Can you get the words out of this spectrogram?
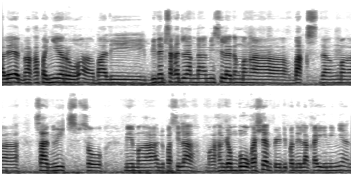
Bale yan, mga kapanyero, ah, bali binagsakan lang namin sila ng mga box ng mga sandwich. So may mga ano pa sila, mga hanggang bukas yan, pwede pa nilang kainin yan.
